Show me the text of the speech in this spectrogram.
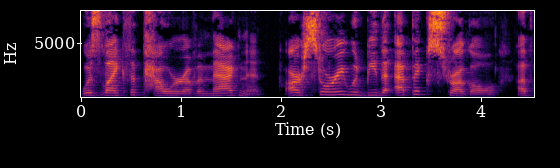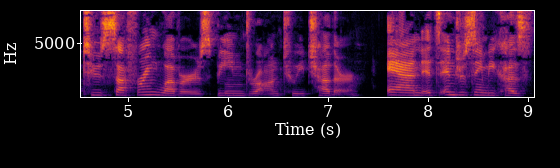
was like the power of a magnet. Our story would be the epic struggle of two suffering lovers being drawn to each other. And it's interesting because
